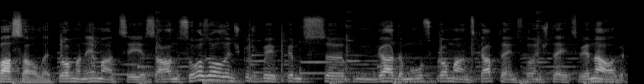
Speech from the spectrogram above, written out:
pasaulē. To man iemācīja Sandrs Ozoliņš, kurš bija pirms eh, gada mūsu komandas kapteinis. To viņš teica, vienalga.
